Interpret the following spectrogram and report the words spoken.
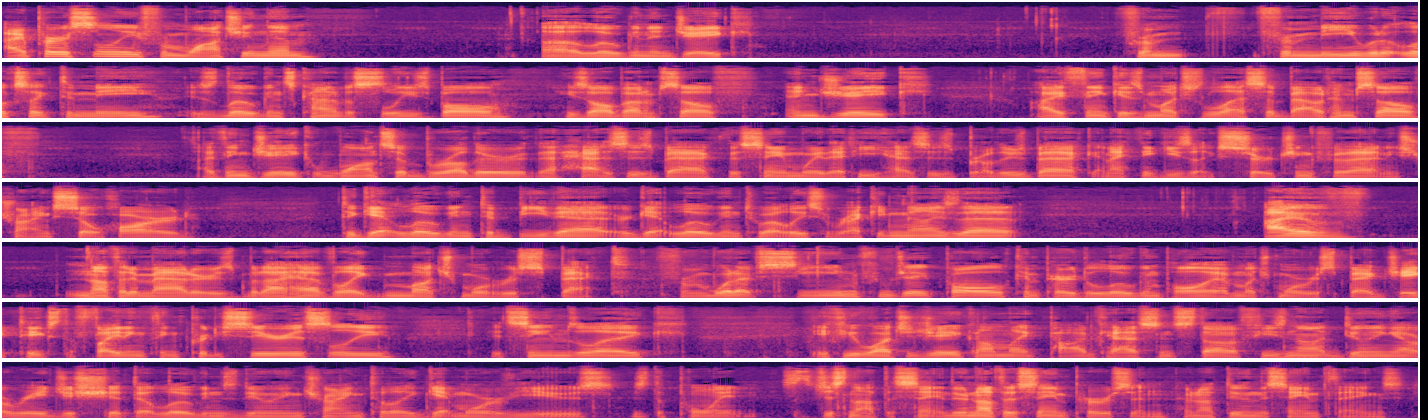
I personally, from watching them, uh, Logan and Jake, from from me, what it looks like to me is Logan's kind of a sleazeball. He's all about himself, and Jake, I think, is much less about himself. I think Jake wants a brother that has his back the same way that he has his brother's back, and I think he's like searching for that, and he's trying so hard to get Logan to be that or get Logan to at least recognize that. I have not that it matters, but I have like much more respect from what I've seen from Jake Paul compared to Logan Paul. I have much more respect. Jake takes the fighting thing pretty seriously. It seems like if you watch Jake on like podcasts and stuff, he's not doing outrageous shit that Logan's doing, trying to like get more views. Is the point? It's just not the same. They're not the same person. They're not doing the same things.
